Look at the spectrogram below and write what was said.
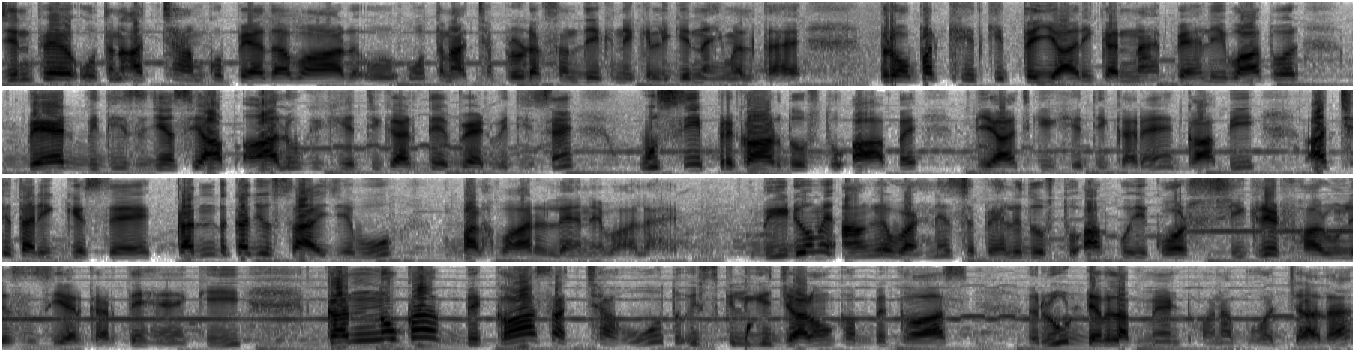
जिन पे उतना अच्छा हमको पैदावार उतना अच्छा प्रोडक्शन देखने के लिए नहीं मिलता है। प्रॉपर खेत की तैयारी करना है पहली बात और बेड विधि से, जैसे आप आलू की खेती करते हैं, बेड विधि से, उसी प्रकार दोस्तों आप प्याज की खेती करें। काफ़ी अच्छे तरीके से कंद का जो साइज़ है, वो बढ़वार लेने वाला है। वीडियो में आगे बढ़ने से पहले दोस्तों आपको एक और सीक्रेट फार्मूलेशन शेयर करते हैं कि कन्नों का विकास अच्छा हो तो इसके लिए जड़ों का विकास रूट डेवलपमेंट होना बहुत ज़्यादा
